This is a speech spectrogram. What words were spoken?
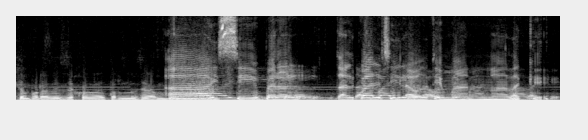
temporadas de Juego de Tronos eran buenas. Ay, sí, pero el- tal cual, sí, la última, nada que.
